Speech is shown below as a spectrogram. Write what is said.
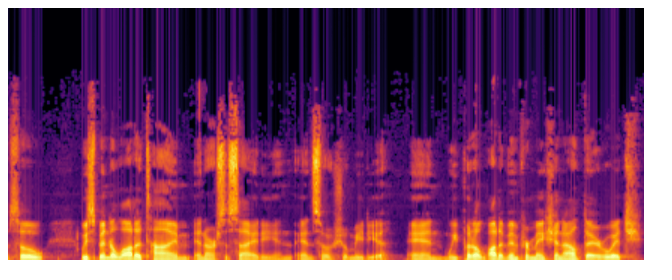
So we spend a lot of time in our society and, and social media, and we put a lot of information out there, which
